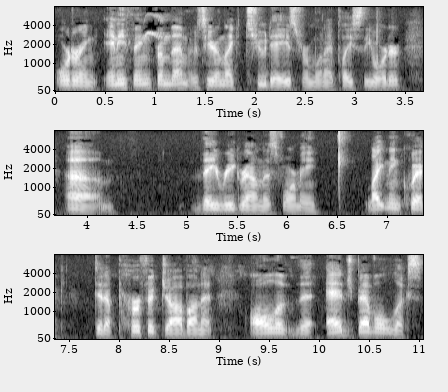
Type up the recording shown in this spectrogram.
ordering anything from them. It was here in like two days from when I placed the order. Um, they reground this for me, lightning quick, did a perfect job on it. All of the edge bevel looks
